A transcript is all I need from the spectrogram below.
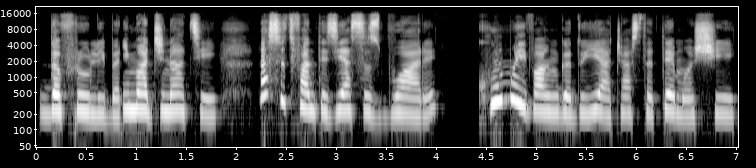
Dă frâu liber imaginației, lasă-ți fantezia să zboare cum îi va îngădui această temă și,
